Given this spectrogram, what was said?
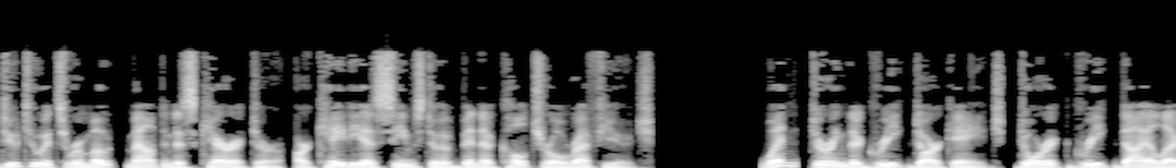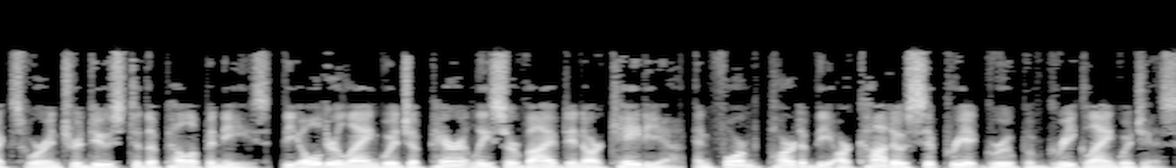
Due to its remote, mountainous character, Arcadia seems to have been a cultural refuge. When, during the Greek Dark Age, Doric Greek dialects were introduced to the Peloponnese, the older language apparently survived in Arcadia, and formed part of the Arcado-Cypriot group of Greek languages.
